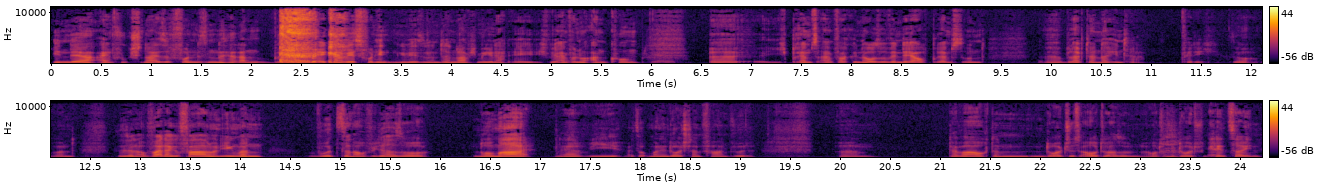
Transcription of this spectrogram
in der Einflugschneise von diesen heranbrechenden LKWs von hinten gewesen. Und dann habe ich mir gedacht, ey, ich will einfach nur ankommen. Äh, ich bremse einfach genauso, wenn der auch bremst und äh, bleib dann dahinter. Fertig. So. Und sind dann auch weitergefahren und irgendwann wurde es dann auch wieder so normal. Ja, wie als ob man in Deutschland fahren würde. Ähm, da war auch dann ein deutsches Auto, also ein Auto mit deutschen Ja. Kennzeichen.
